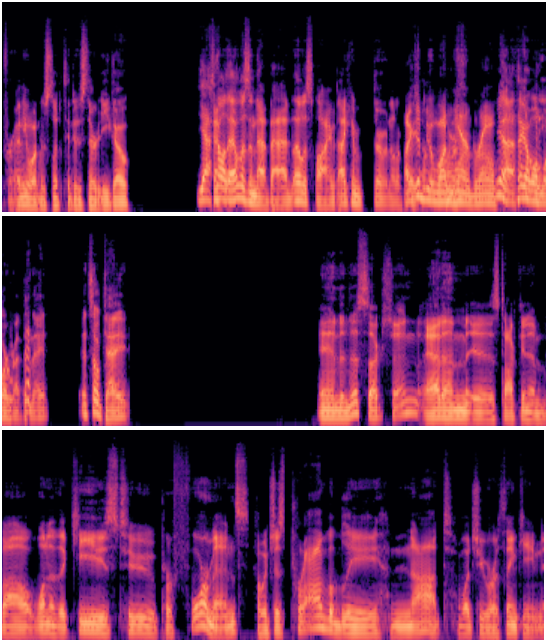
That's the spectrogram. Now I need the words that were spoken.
for anyone who's lifted is their ego. Yes. No, that wasn't that bad. That was fine. I can throw another. I plate can on do the one more, bro. Yeah, I got one more rep in there. It's okay. And in this section, Adam is talking about one of the keys to performance, which is probably not what you are thinking.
